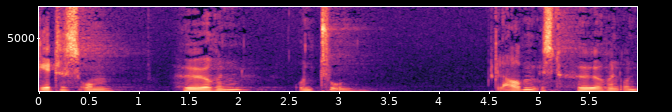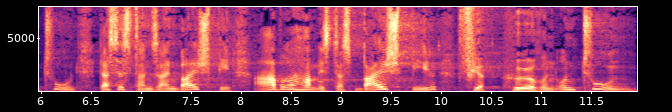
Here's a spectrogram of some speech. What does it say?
geht es um Hören und Tun. Glauben ist Hören und Tun. Das ist dann sein Beispiel. Abraham ist das Beispiel für Hören und Tun.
